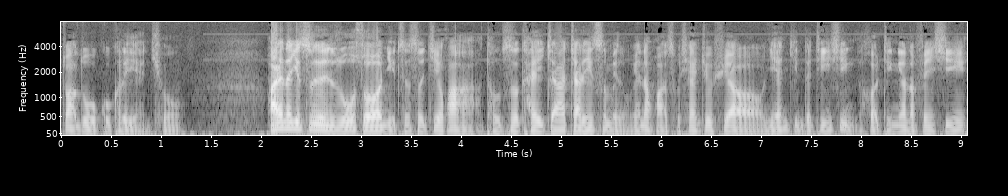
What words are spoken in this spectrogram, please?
抓住顾客的眼球。还有呢，就是如果说你正式计划投资开一家家庭式美容院的话，首先就需要严谨的定性和定量的分析。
